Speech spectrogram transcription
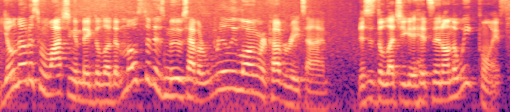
You'll notice when watching Amygdala that most of his moves have a really long recovery time. This is to let you get hits in on the weak points.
